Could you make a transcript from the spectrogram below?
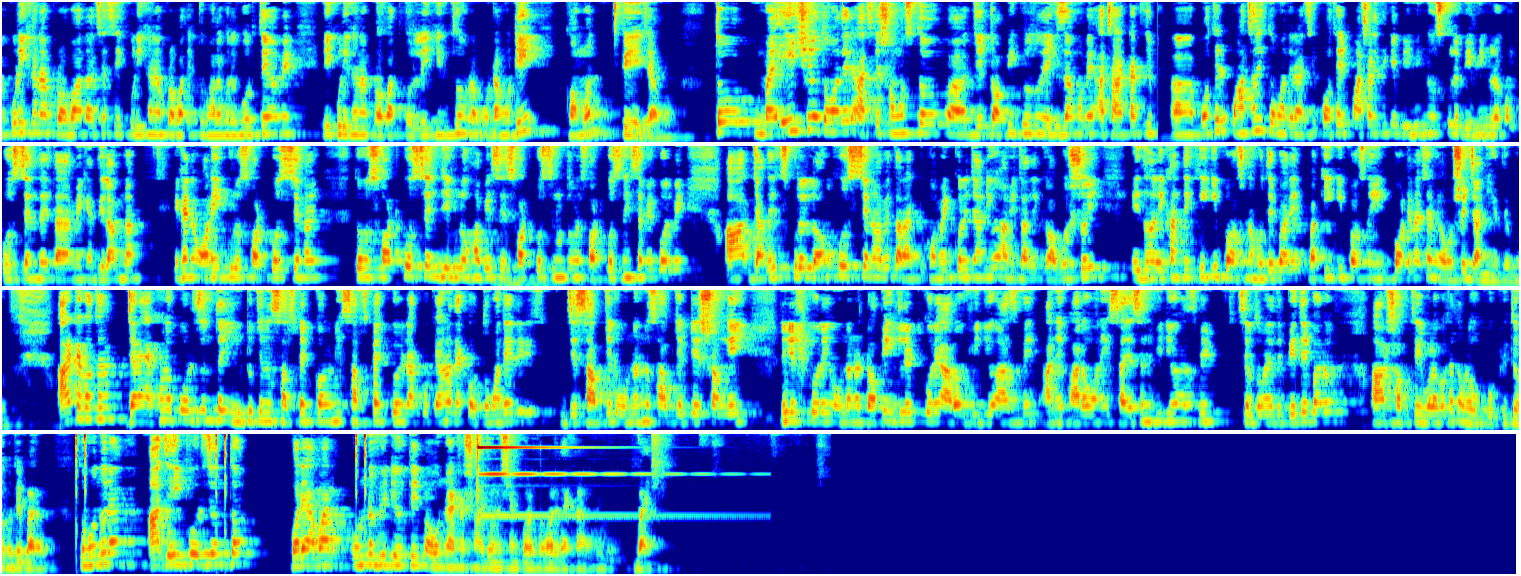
কুড়িখানা প্রবাদ আছে, সেই কুড়িখানা প্রবাদ একটু ভালো করে করতে হবে। এই কুড়িখানা প্রবাদ করলেই কিন্তু আমরা মোটামুটি কমন পেয়ে যাব। তো এই ছিল তোমাদের আজকে সমস্ত যে টপিকগুলো এক্সাম হবে। আচ্ছা আটটা যে পথের পাঁচালি তোমাদের আছে। পথের পাঁচালি থেকে বিভিন্ন স্কুলে বিভিন্ন রকম কোশ্চেন দেয়, তাই আমি এখানে দিলাম না। এখানে অনেকগুলো শর্ট কোশ্চেন হয়। তো শর্ট কোশ্চেন যেগুলো হবে, সেই শর্ট কোশ্চেন তোমরা শর্ট কোশ্চেন হিসাবে করবে। আর যাদের স্কুলে লং কোশ্চেন হবে, তারা একটু কমেন্ট করে জানিও। আমি তাদেরকে অবশ্যই এই ধর এখান থেকে কি কি প্রশ্ন হতে পারে বা কি কি প্রশ্ন ইম্পর্টেন্ট আছে, আমি অবশ্যই জানিয়ে দেবো। আর একটা কথা, যারা এখনও পর্যন্ত ইউটিউব চ্যানেল সাবস্ক্রাইব করনি সাবস্ক্রাইব করে রাখো। কেন দেখো, তোমাদের যে সাবজেক্ট অন্যান্য সাবজেক্টের সঙ্গেই রিলেট করে, অন্যান্য টপিক রিলেট করে আরও ভিডিও আসবে অনেক আরও অনেক সাজেশন ভিডিও আসবে, সেগুলো তোমরা যাতে পেতে পারো। আর সব থেকে বড় কথা, তোমরা উপকৃত হতে পারো। তো বন্ধুরা, আজ এই পর্যন্ত। পরে আবার অন্য ভিডিওতে বা অন্য একটা সময় তোমাদের সঙ্গে দেখা হবে। বাই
